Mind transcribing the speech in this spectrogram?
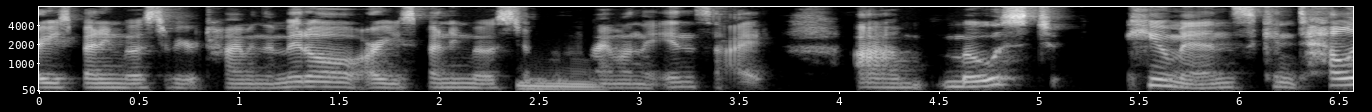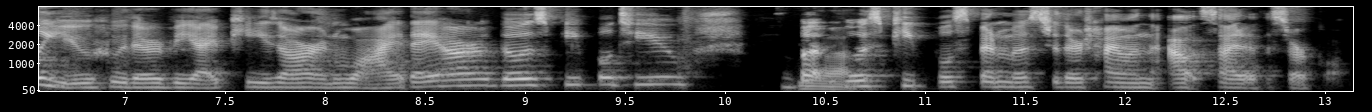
Are you spending most of your time in the middle? Are you spending most of your mm-hmm. time on the inside? Um, most humans can tell you who their VIPs are and why they are those people to you, but yeah. most people spend most of their time on the outside of the circle.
